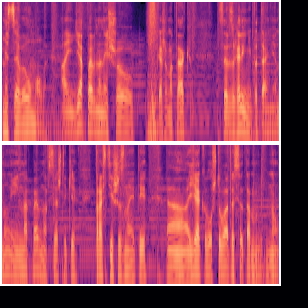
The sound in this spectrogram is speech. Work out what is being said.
місцеві умови. А я впевнений, що, скажімо так, це взагалі не питання. Ну і напевно, все ж таки простіше знайти, е, як влаштуватися там, ну,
